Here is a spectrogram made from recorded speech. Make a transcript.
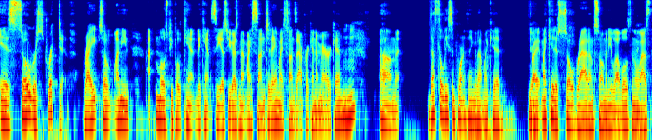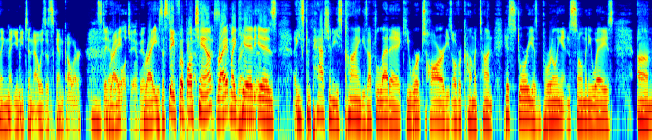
is so restrictive, right? So I mean, most people can't they can't see us. You guys met my son today. My son's African American Mhm. um, that's the least important thing about my kid. Yeah. Right, my kid is so rad on so many levels, and the last thing that you need to know is his skin color. state right? football champion Right, he's a state football That's- champ. that's- right, my right. kid is he's compassionate, he's kind, he's athletic, he works hard, he's overcome a ton. His story is brilliant in so many ways, um,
